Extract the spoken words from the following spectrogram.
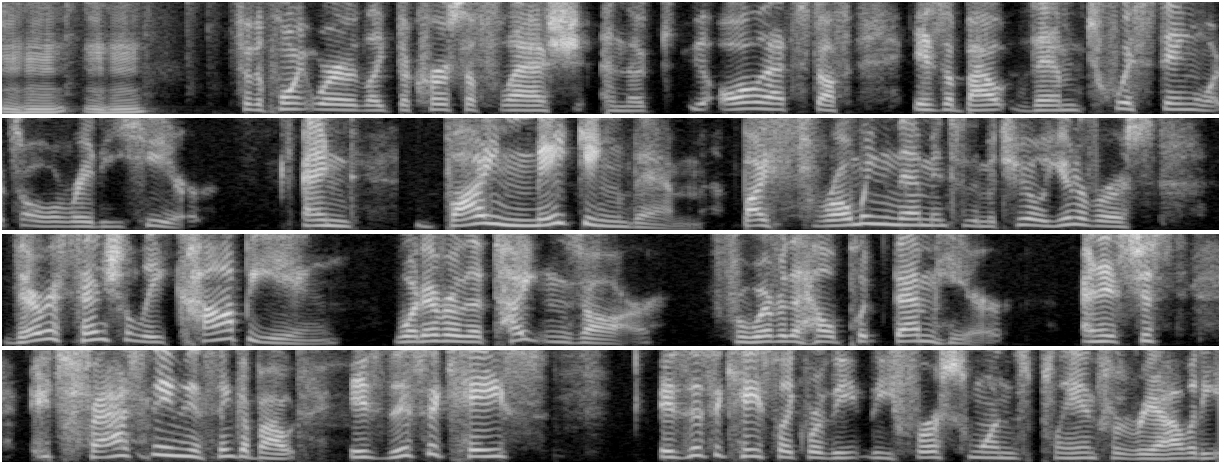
Mhm, mhm. To the point where like the curse of flesh and the all that stuff is about them twisting what's already here. And by making them, by throwing them into the material universe, they're essentially copying whatever the Titans are for whoever the hell put them here. And it's just it's fascinating to think about. Is this a case? Is this a case like where the, the first one's plan for reality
